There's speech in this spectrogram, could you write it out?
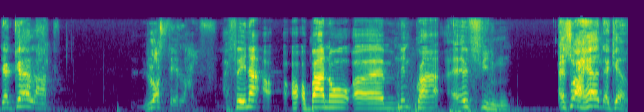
the girl had lost her life. And so I held the girl.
